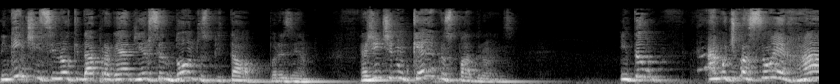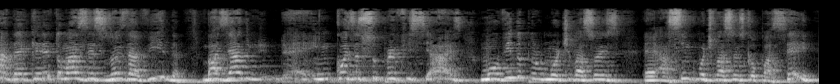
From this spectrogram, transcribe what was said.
Ninguém te ensinou que dá para ganhar dinheiro sendo dono do hospital, por exemplo. A gente não quebra os padrões. Então, a motivação errada é querer tomar as decisões da vida baseado é, em coisas superficiais, movido por motivações, é, as cinco motivações que eu passei,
